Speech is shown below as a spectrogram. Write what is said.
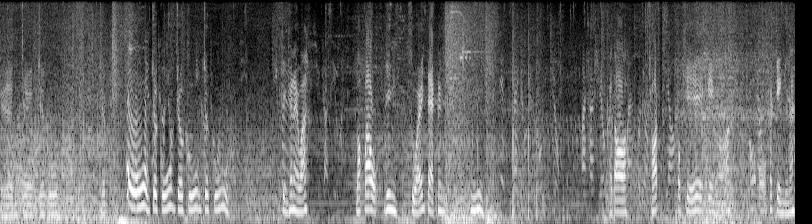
เจอเจอเจอกูเจอโอ้เจอกูเจอกูเจอกู เก่งแค่ไหนวะ ล็อกเป้า ยิง สวย แตกหนึ่งไปต่อ ช็อต โอเค เก่งเหรอ โอ้โหก็เก่งอยู่นะ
